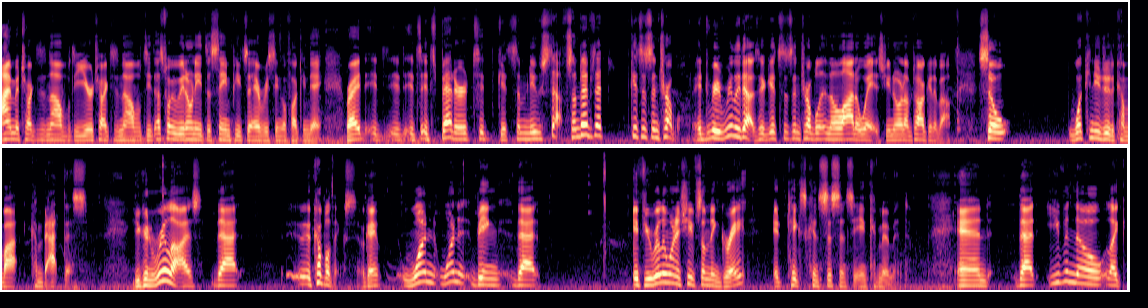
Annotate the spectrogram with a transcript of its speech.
I'm attracted to novelty, you're attracted to novelty. That's why we don't eat the same pizza every single fucking day, right? It, it, it's, it's better to get some new stuff. Sometimes that gets us in trouble. It, it really does. It gets us in trouble in a lot of ways. You know what I'm talking about. So, what can you do to combat, combat this? You can realize that a couple things, okay? One, one being that if you really want to achieve something great, it takes consistency and commitment. And that even though, like,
